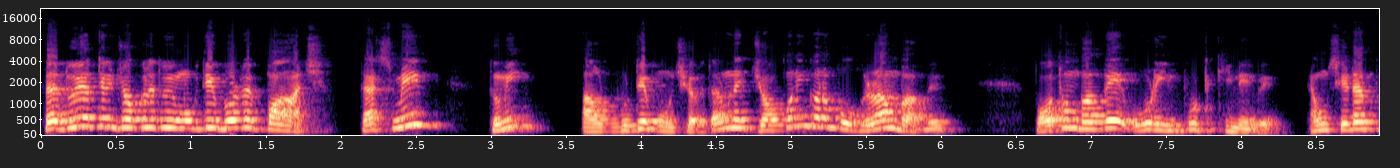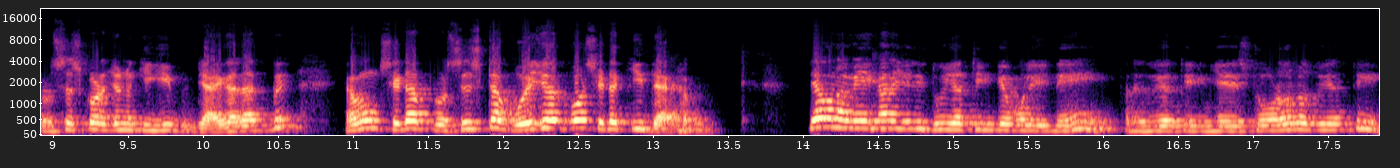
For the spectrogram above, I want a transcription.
তাহলে দুই আর তিন যোগ করলে তুমি মুখ দিয়ে বলবে পাঁচ দ্যাটস মিন তুমি আউটপুটে পৌঁছাবে। তার মানে যখনই কোনো প্রোগ্রাম ভাববে প্রথম ভাবে ওর ইনপুট কি নেবে এবং সেটা প্রসেস করার জন্য কি কি জায়গা লাগবে এবং সেটা প্রসেসটা হয়ে যাওয়ার পর সেটা কি দেখাবে। যেমন আমি এখানে যদি দুই আর তিনকে বলি নেই তাহলে দুই আর তিন গিয়ে স্টোর হলো দুই আর তিন।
